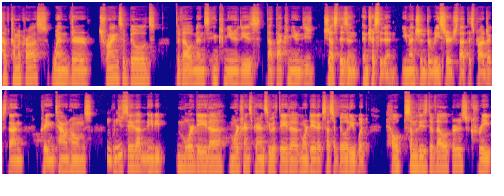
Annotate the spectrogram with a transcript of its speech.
have come across when they're trying to build developments in communities that that community just isn't interested in you mentioned the research that this project's done creating townhomes mm-hmm. would you say that maybe more data, more transparency with data, more data accessibility would help some of these developers create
